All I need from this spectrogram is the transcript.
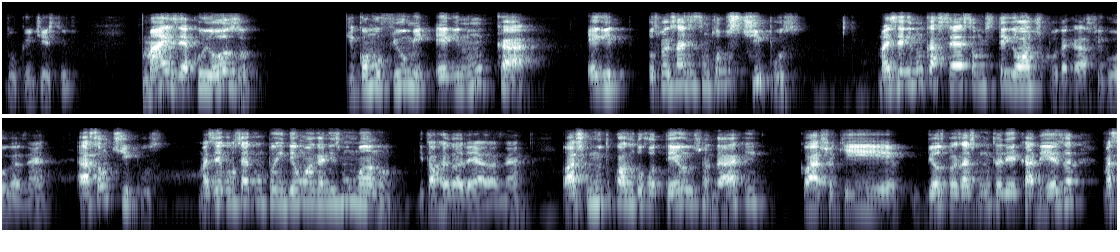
do Clint Eastwood. Mas é curioso de como o filme ele nunca ele os personagens são todos tipos mas ele nunca acessa um estereótipo daquelas figuras, né? Elas são tipos, mas ele consegue compreender um organismo humano que está ao redor delas, né? Eu acho que muito por causa do roteiro do Shandark, que eu acho que vê os personagens com muita delicadeza, mas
